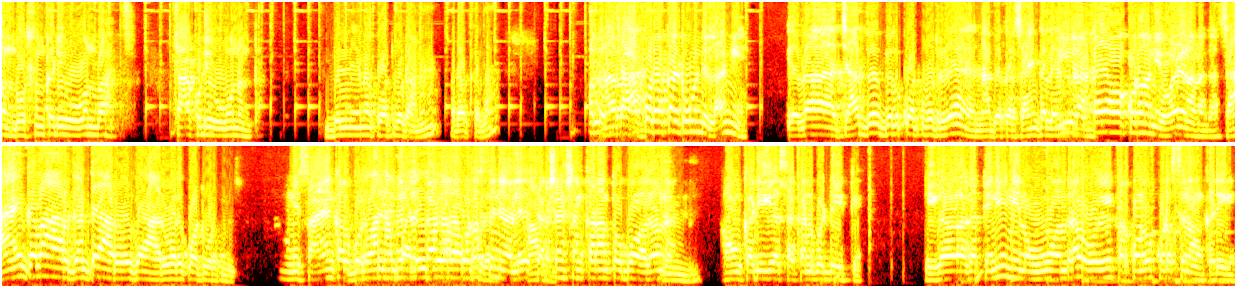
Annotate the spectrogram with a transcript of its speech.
ನಮ್ ದೋಸ್ತನ್ ಕಡೆ ಹೋಗೋನ್ ಬಾ. ಚಾ ಕುಡಿ ಹೋಗೋನ್ ಅಂತ ಬಿಲ್ ನೀನ ಕೊಟ್ಬಿಡಣ ರೊಕ್ಕದ. ಅಲ್ಲ ಚಾಕು ರೊಕ್ಕ ಇಟ್ಕೊಂಡಿಲ್ಲ ನೀ? ಎಲ್ಲ ಚಾರ್ಜ್ ಬಿಲ್ ಕೊಟ್ಬಿಡ್ರಿ ನಾ ಬೇಕಾದ್ರೆ ಸಾಯಂಕಾಲ ಈ ರೊಕ್ಕ ಯಾವಾಗ ಕೊಡೋ ನೀ ಒಳ್ಳೆ ನನಗ. ಸಾಯಂಕಾಲ ಆರ್ ಗಂಟೆ ಆರೂವರೆ ಆರೂವರೆ ಕೊಟ್ಬಿಡ್ತೀನಿ. ನೀ ಸಾಯಂಕಾಲ ಕೊಡ್ತೀನಿ ನಮ್ಮ ನಾ ಕೊಡಿಸ್ತೀನಿ ಅಲ್ಲಿ. ಹಾ. ಸಕ್ಷನ್ ಶಂಕರ್ ಅಂತ ಒಬ್ಬ ಅದಾನ. ಅವನ್ ಕಡೆಗೆ ಸೆಕೆಂಡ್ ಬಡ್ಡಿ ಐತಿ. ಈಗ ಆಗತ್ತೀನಿ ನೀನು ಹೂ ಅಂದ್ರ ಹೋಗಿ ಕರ್ಕೊಂಡು ಹೋಗಿ ಕೊಡಿಸ್ತೀನಿ ಅವನ್ ಕಡೆಗೆ.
